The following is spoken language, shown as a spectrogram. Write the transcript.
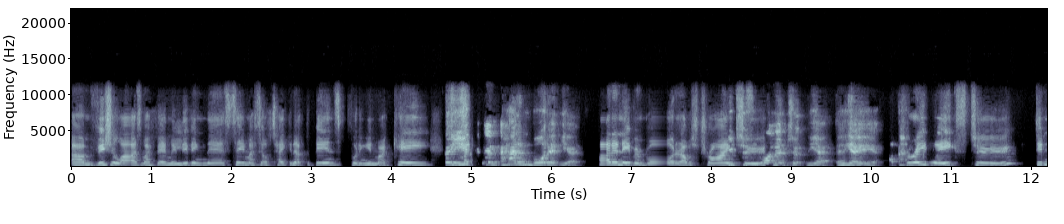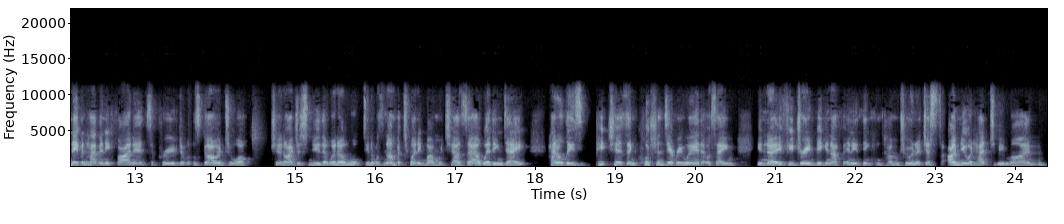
um, visualize my family living there, see myself taking out the bins, putting in my key. So you my- hadn't bought it yet? I hadn't even bought it. I was trying to. Wanted to, yeah, yeah, yeah. Three weeks to didn't even have any finance approved. It was going to auction. I just knew that when I walked in, it was number 21, which has our wedding date, had all these pictures and cushions everywhere that were saying, you know, if you dream big enough, anything can come true. And it just, I knew it had to be mine.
